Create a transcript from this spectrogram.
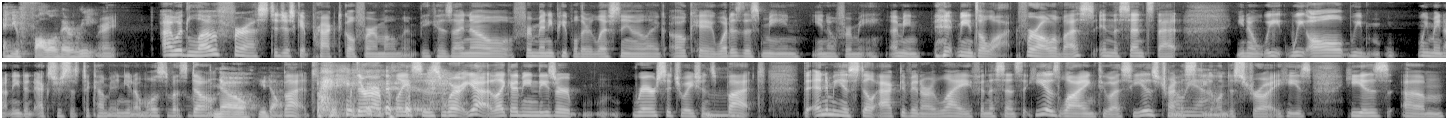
and you follow their lead. Right. I would love for us to just get practical for a moment because I know for many people they're listening, they're like, okay, what does this mean, you know, for me? I mean, it means a lot for all of us in the sense that, you know, we we all we we may not need an exorcist to come in, you know, most of us don't. No, you don't. But there are places where, yeah, like I mean, these are rare situations, Mm-hmm. but the enemy is still active in our life in the sense that he is lying to us. He is trying Oh, to steal yeah. and destroy. He's he is um,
